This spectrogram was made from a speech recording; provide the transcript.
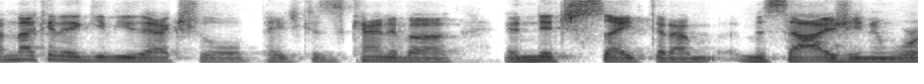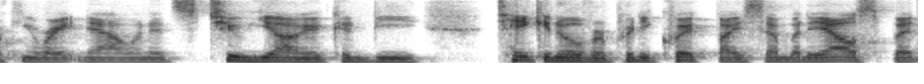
I'm not going to give you the actual page because it's kind of a, a niche site that I'm massaging and working right now, and it's too young. It could be taken over pretty quick by somebody else. But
